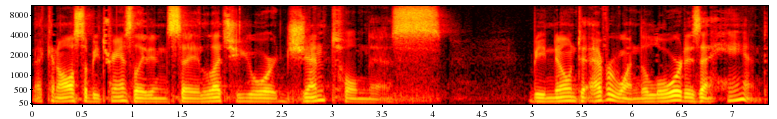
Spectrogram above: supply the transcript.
That can also be translated and say, let your gentleness be known to everyone. The Lord is at hand.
